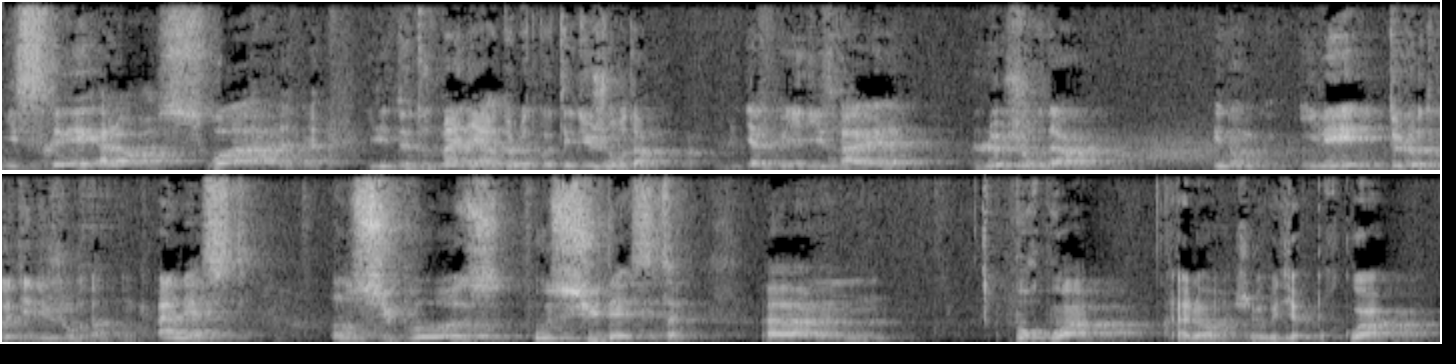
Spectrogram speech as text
il serait, alors, soit, il est de toute manière de l'autre côté du Jourdain, il y a le pays d'Israël, le Jourdain, et donc il est de l'autre côté du Jourdain, donc à l'est on suppose au sud-est. Euh, pourquoi Alors, je vais vous dire pourquoi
